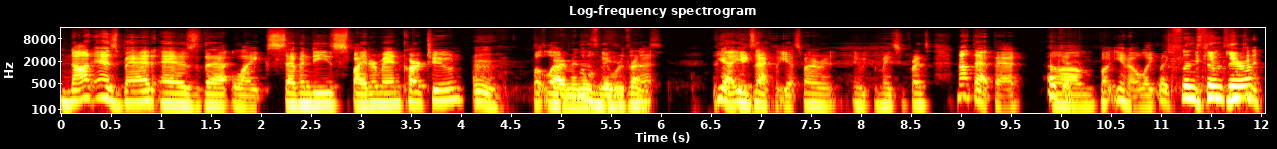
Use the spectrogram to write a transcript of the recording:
not as bad as that like '70s Spider-Man cartoon, Mm, but like Spider-Man little newer than Friends. that. Yeah, exactly. Yeah, Spider-Man, Amazing Friends, not that bad. Okay, Um, but you know, like like if you- Flintstones you era. can-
